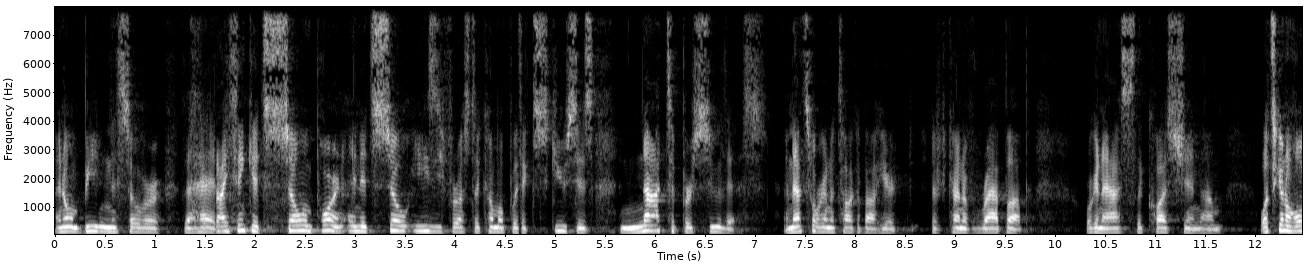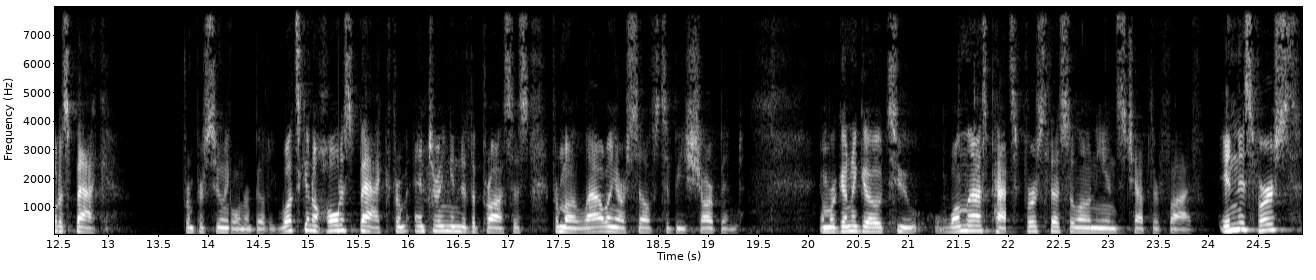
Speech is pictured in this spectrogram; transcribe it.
I know I'm beating this over the head. But I think it's so important and it's so easy for us to come up with excuses not to pursue this. And that's what we're going to talk about here to kind of wrap up. We're going to ask the question um, What's going to hold us back from pursuing vulnerability? What's going to hold us back from entering into the process, from allowing ourselves to be sharpened? And we're going to go to one last passage, 1 Thessalonians chapter 5. In this verse,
